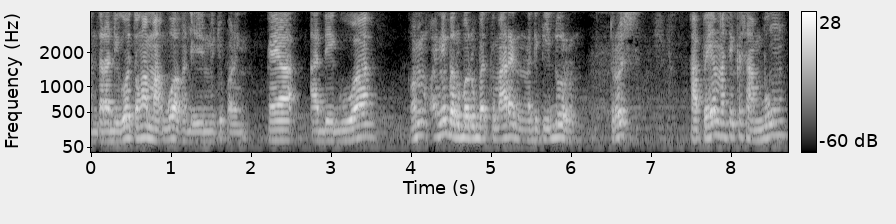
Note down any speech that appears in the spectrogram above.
antara adik gue atau nggak mak gue kejadian lucu paling kayak adik gue ini baru-baru banget kemarin lagi tidur terus HP-nya masih kesambung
